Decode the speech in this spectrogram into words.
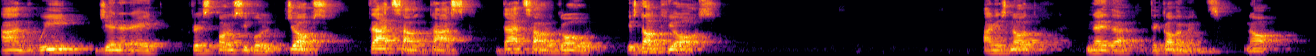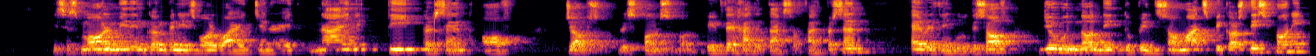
And we generate responsible jobs. That's our task. That's our goal. It's not yours. And it's not neither the governments. No. A small, medium companies worldwide generate 90% of jobs responsible. If they had a tax of 5%, everything would be solved. You would not need to print so much because this money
